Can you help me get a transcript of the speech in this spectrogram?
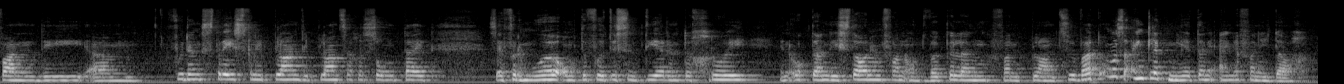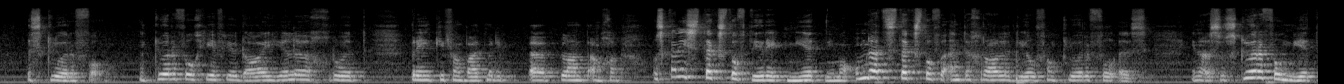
van die ehm um, voedingsstres van die plant, die plant se gesondheid, sy vermoë om te fotosinteer en te groei en ook dan die stadium van ontwikkeling van plant. So wat ons eintlik meet aan die einde van die dag is klorofil. En klorofil gee vir jou daai hele groot prentjie van wat met die uh, plant aangaan. Ons kan nie stikstof direk meet nie, maar omdat stikstof 'n integrale deel van klorofil is, En as ons klorofil meet,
